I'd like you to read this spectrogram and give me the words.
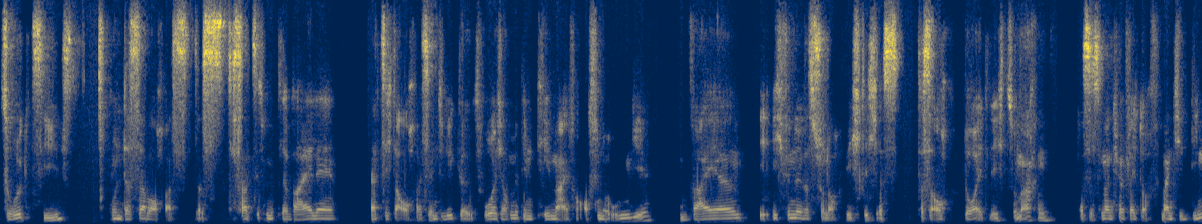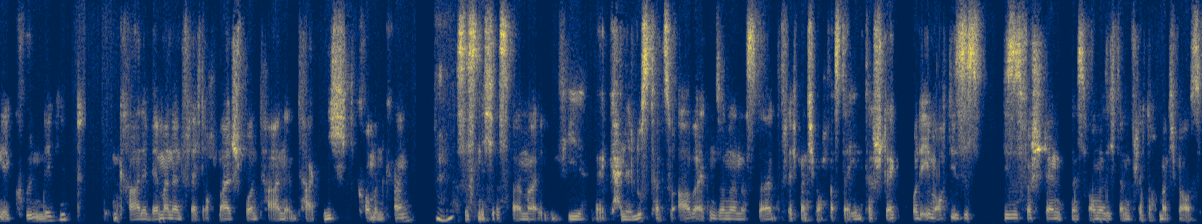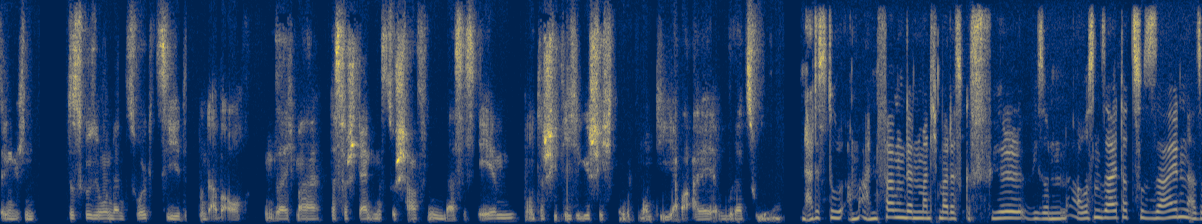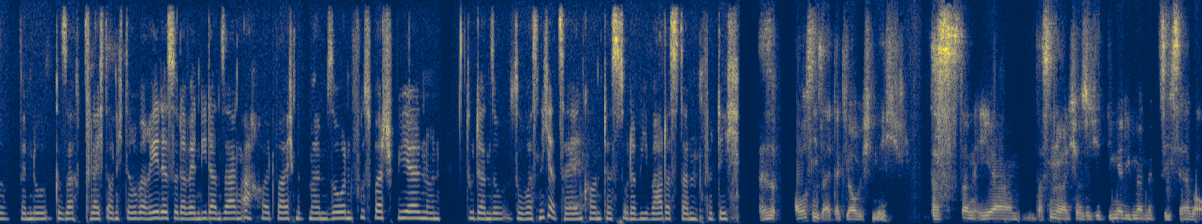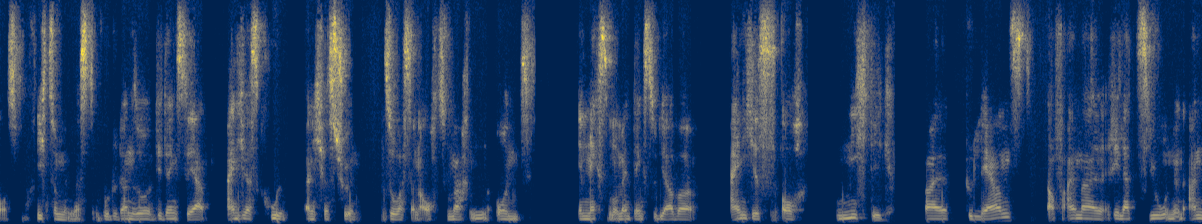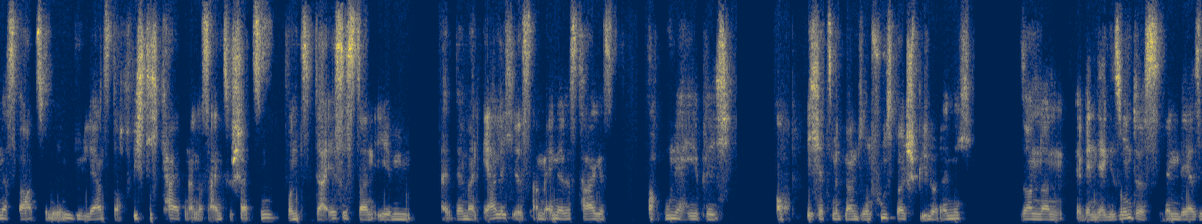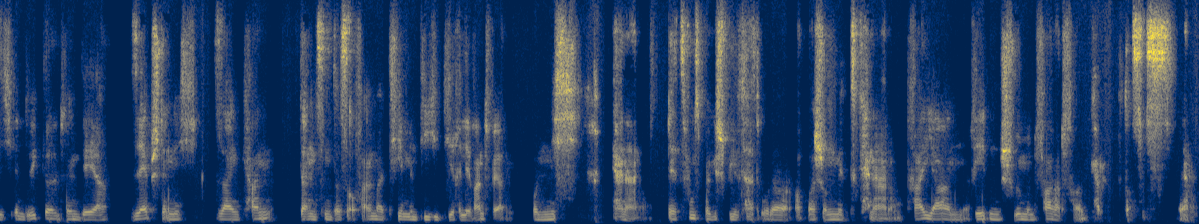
zurückziehst und das ist aber auch was, das, das hat sich mittlerweile, hat sich da auch was entwickelt, wo ich auch mit dem Thema einfach offener umgehe weil ich finde, dass schon auch wichtig ist, das auch deutlich zu machen, dass es manchmal vielleicht auch für manche Dinge Gründe gibt. Und gerade wenn man dann vielleicht auch mal spontan einen Tag nicht kommen kann. Dass es nicht ist, weil man irgendwie keine Lust hat zu arbeiten, sondern dass da vielleicht manchmal auch was dahinter steckt. Und eben auch dieses, dieses Verständnis, warum man sich dann vielleicht auch manchmal aus irgendwelchen Diskussionen dann zurückzieht und aber auch sag ich mal, das Verständnis zu schaffen, dass es eben unterschiedliche Geschichten gibt die aber alle irgendwo dazu. Hattest du am Anfang dann manchmal das Gefühl, wie so ein Außenseiter zu sein? Also wenn du gesagt, vielleicht auch nicht darüber redest oder wenn die dann sagen, ach, heute war ich mit meinem Sohn Fußball spielen und du dann so sowas nicht erzählen konntest oder wie war das dann für dich? Also Außenseiter glaube ich nicht. Das ist dann eher, das sind manchmal solche Dinge, die man mit sich selber ausmacht. Ich zumindest, wo du dann so, die denkst, ja, eigentlich wäre es cool, eigentlich wäre es schön, sowas dann auch zu machen. Und im nächsten Moment denkst du dir aber, eigentlich ist es auch nichtig, weil du lernst auf einmal Relationen anders wahrzunehmen. Du lernst auch Wichtigkeiten anders einzuschätzen. Und da ist es dann eben, wenn man ehrlich ist, am Ende des Tages auch unerheblich, ob ich jetzt mit meinem Sohn Fußball spiele oder nicht, sondern wenn der gesund ist, wenn der sich entwickelt, wenn der selbstständig sein kann, dann sind das auf einmal Themen, die, die relevant werden und nicht, keine Ahnung, der jetzt Fußball gespielt hat oder ob er schon mit, keine Ahnung, drei Jahren reden, schwimmen, Fahrrad fahren kann. Das ist, ja,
